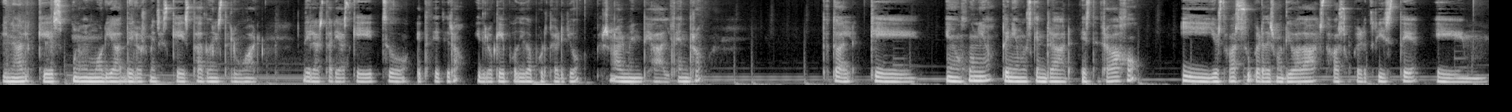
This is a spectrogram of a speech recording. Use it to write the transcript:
final, que es una memoria de los meses que he estado en este lugar, de las tareas que he hecho, etcétera, y de lo que he podido aportar yo personalmente al centro. Total, que en junio teníamos que entrar este trabajo y yo estaba súper desmotivada, estaba súper triste, em,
